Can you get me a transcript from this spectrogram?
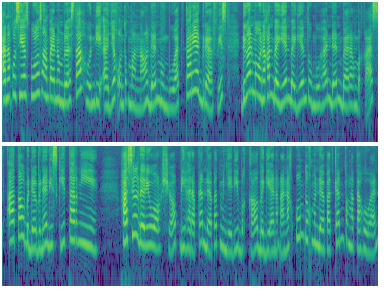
Anak usia 10 sampai 16 tahun diajak untuk mengenal dan membuat karya grafis dengan menggunakan bagian-bagian tumbuhan dan barang bekas atau benda-benda di sekitar nih. Hasil dari workshop diharapkan dapat menjadi bekal bagi anak-anak untuk mendapatkan pengetahuan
